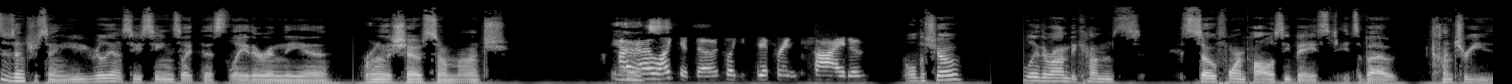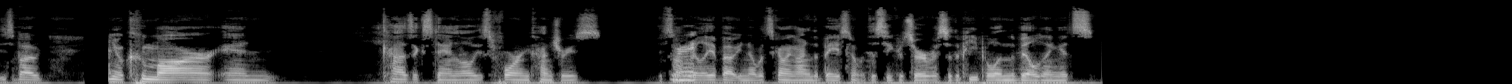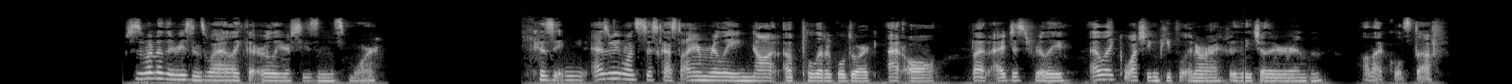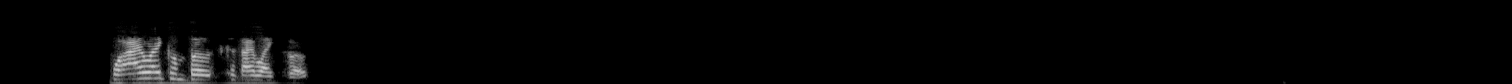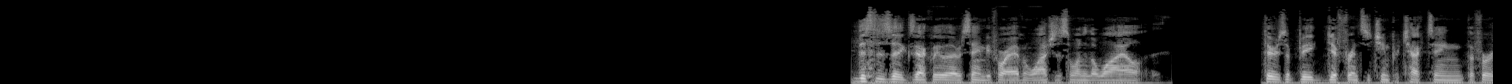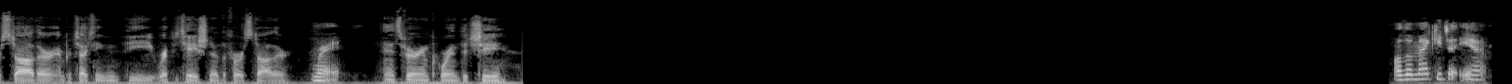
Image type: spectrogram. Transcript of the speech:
This is interesting. You really don't see scenes like this later in the uh, run of the show so much. Yeah, I, I like it though. It's like a different side of Well, the show later on becomes so foreign policy based. It's about countries. It's about you know Qumar and Kazakhstan and all these foreign countries. It's not Right. really about you know what's going on in the basement with the Secret Service or the people in the building. It's Which is one of the reasons why I like the earlier seasons more. Because, I mean, as we once discussed, I am really not a political dork at all. But I just really, I like watching people interact with each other and all that cool stuff. well, I like them both because I like both. This is exactly what I was saying before. I haven't watched this one in a while. There's a big difference between protecting the first daughter and protecting the reputation of the first daughter. Right. And it's very important that she Although Maggie, do, yeah,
